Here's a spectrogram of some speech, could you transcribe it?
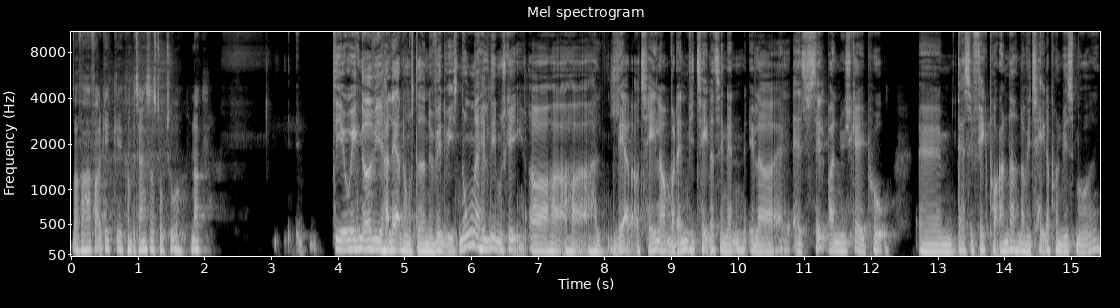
hvorfor har folk ikke eh, kompetencer og struktur nok? Det er jo ikke noget, vi har lært nogen steder nødvendigvis. Nogle er heldige måske, og har, har, har lært at tale om, hvordan vi taler til hinanden, eller er, selv bare nysgerrige på øhm, deres effekt på andre, når vi taler på en vis måde.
